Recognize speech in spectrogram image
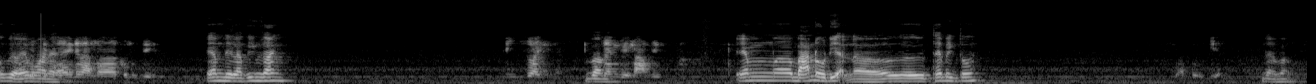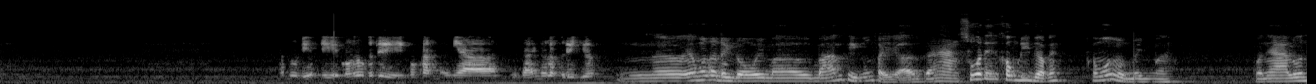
công việc em ngoài này Anh làm ờ, công việc gì? em thì làm kinh doanh Kinh doanh. Vâng. Kinh doanh về mảng gì? em ờ, bán đồ điện ở Thái Bình thôi Bán đồ điện. dạ vâng Bán đồ điện thì có vấn đề khó khăn ở nhà của anh đó là gia đình chưa? Ờ, em có gia đình rồi mà bán thì cũng phải ở cửa hàng suốt ấy không đi được ấy có mỗi một mình mà của nhà luôn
